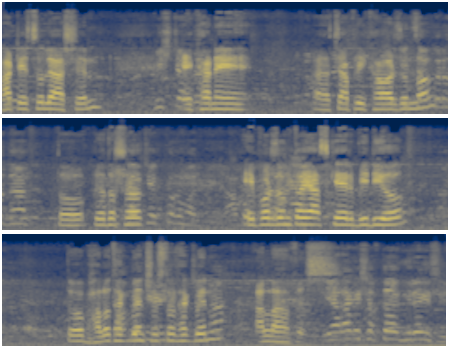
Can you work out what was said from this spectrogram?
হাটে চলে আসেন। এখানে চাপড়ি খাওয়ার জন্য। তো প্রিয় দর্শক, এই পর্যন্তই আজকের ভিডিও। তো ভালো থাকবেন, সুস্থ থাকবেন। আল্লাহ হাফেজ। এর আগে সপ্তাহে ঘুরে গেছি।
